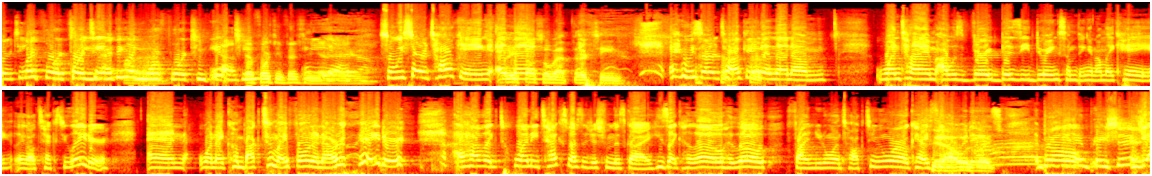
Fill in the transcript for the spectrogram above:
13 Like 14, 14 I think like more 14, 15. Yeah. Yeah, 14, 15. Yeah, yeah. yeah. So we started talking, and And then also at 13. and we started talking and then um one time I was very busy doing something and I'm like, hey, like I'll text you later. And when I come back to my phone an hour later, I have like 20 text messages from this guy. He's like, hello, hello, fine, you don't want to talk to me more? Okay, see Yeah, how I it was is. Ah, Bro, impatient? Yeah,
